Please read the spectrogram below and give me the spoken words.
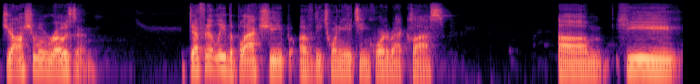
Joshua Rosen. Definitely the black sheep of the 2018 quarterback class. Um, he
